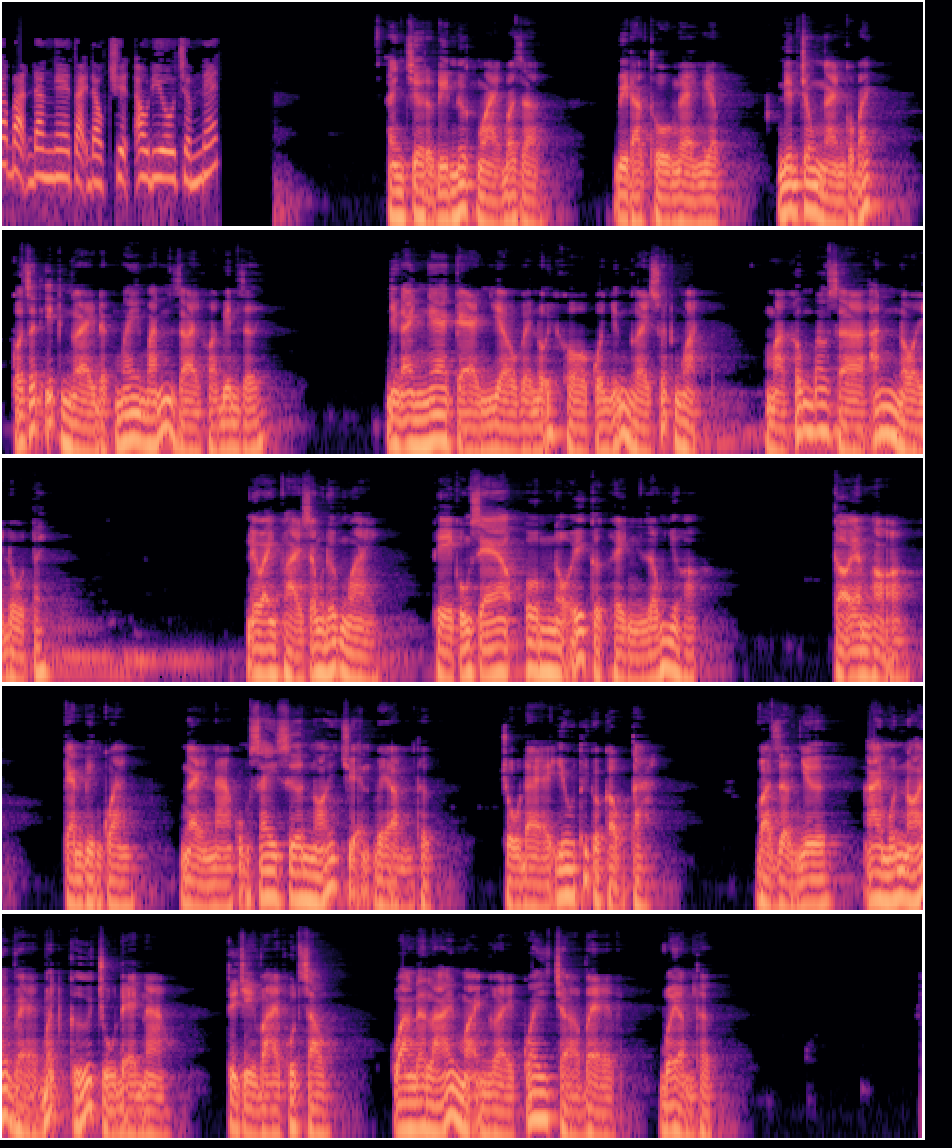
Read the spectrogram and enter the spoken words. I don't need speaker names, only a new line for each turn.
Các bạn đang nghe tại đọc chuyện audio.net
Anh chưa được đi nước ngoài bao giờ. Vì đặc thù nghề nghiệp, Nên trong ngành của Bách, Có rất ít người được may mắn rời khỏi biên giới. Nhưng anh nghe kể nhiều về nỗi khổ của những người xuất ngoại Mà không bao giờ ăn nổi đồ Tây. Nếu anh phải sống nước ngoài, Thì cũng sẽ ôm nỗi cực hình giống như họ. Cậu em họ, Ken biên Quang. Ngày nào cũng say sưa nói chuyện về ẩm thực, Chủ đề yêu thích của cậu ta. Và dường như Ai muốn nói về bất cứ chủ đề nào, Thì chỉ vài phút sau, Quang đã lái mọi người quay trở về với ẩm thực.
